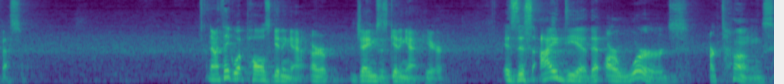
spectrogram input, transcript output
vessel. Now, I think what Paul's getting at, or James is getting at here, is this idea that our words, our tongues,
